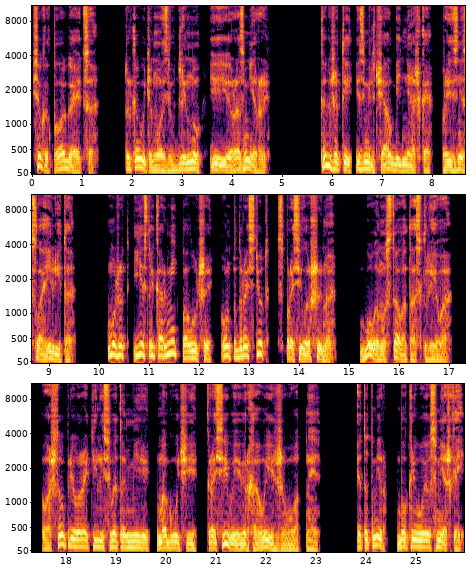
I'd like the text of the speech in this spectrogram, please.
Все как полагается. Только вытянулось в длину и размеры. «Как же ты измельчал, бедняжка!» – произнесла Элита. «Может, если кормить получше, он подрастет?» – спросила Шина. Булану стало тоскливо. Во что превратились в этом мире могучие, красивые верховые животные? Этот мир был кривой усмешкой,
